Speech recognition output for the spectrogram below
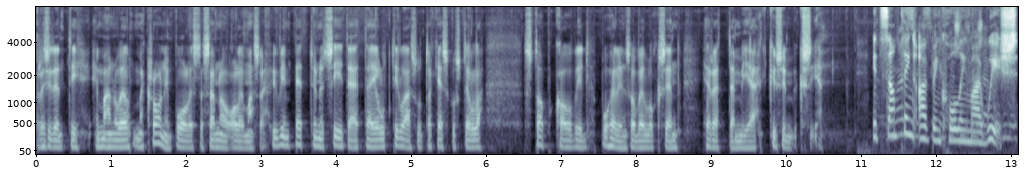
presidentti Emmanuel Macronin puolesta sanoo olemansa hyvin pettynyt siitä, että ei ollut tilaisuutta keskustella Stop COVID puhelinsovelluksen herättämiä kysymyksiä. It's something I've been calling my wish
